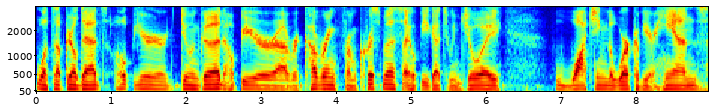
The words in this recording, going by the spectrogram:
What's up, girl dads? Hope you're doing good. Hope you're uh, recovering from Christmas. I hope you got to enjoy watching the work of your hands,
